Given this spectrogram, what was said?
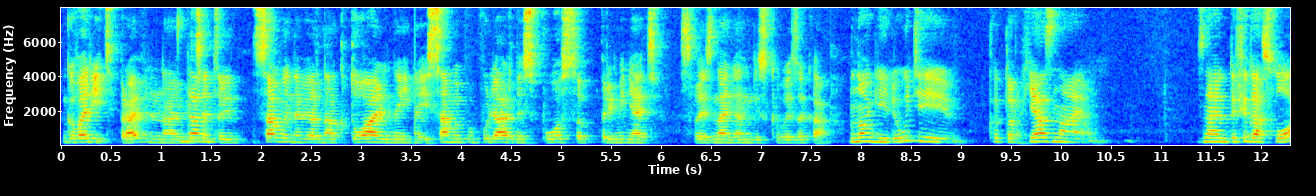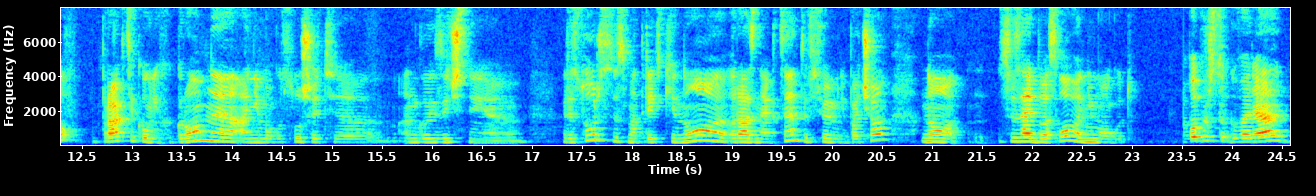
говорить правильно. Да. Ведь это самый, наверное, актуальный и самый популярный способ применять свои знания английского языка. Многие люди, которых я знаю, знают дофига слов, практика у них огромная, они могут слушать э, англоязычные ресурсы, смотреть кино, разные акценты, все им нипочем, но связать два слова не могут. Попросту говоря,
